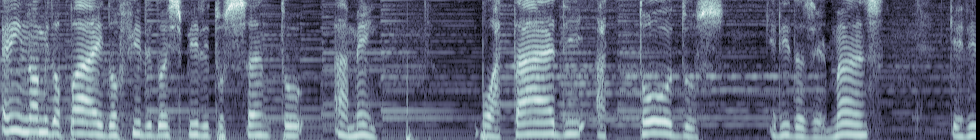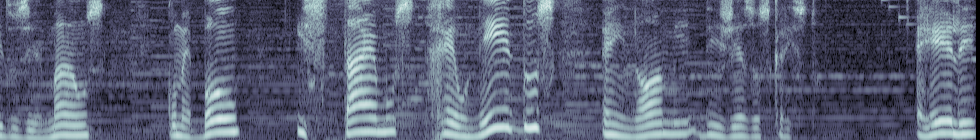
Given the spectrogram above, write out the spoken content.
Em nome do Pai, do Filho e do Espírito Santo. Amém. Boa tarde a todos, queridas irmãs queridos irmãos, como é bom estarmos reunidos em nome de Jesus Cristo. É Ele,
